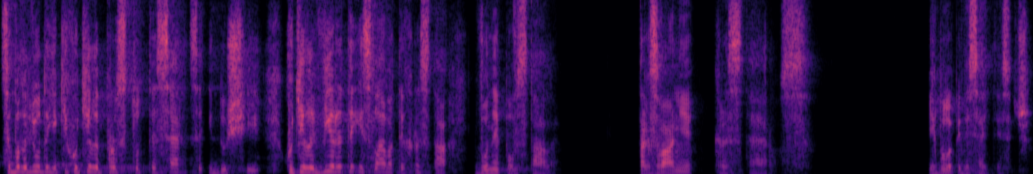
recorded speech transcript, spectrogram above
Це були люди, які хотіли простоти серця і душі, хотіли вірити і славити Христа. Вони повстали. Так звані Крестерос. Їх було 50 тисяч.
